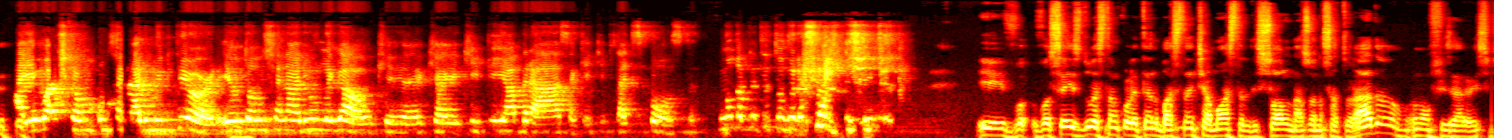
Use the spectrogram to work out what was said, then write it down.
Aí eu acho que é um, um cenário muito pior. Eu estou no cenário legal, que é que a equipe abraça, que a equipe está disposta. Não dá para ter tudo nessa vida. E vo vocês duas estão coletando bastante amostra de solo na zona saturada ou não fizeram isso?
